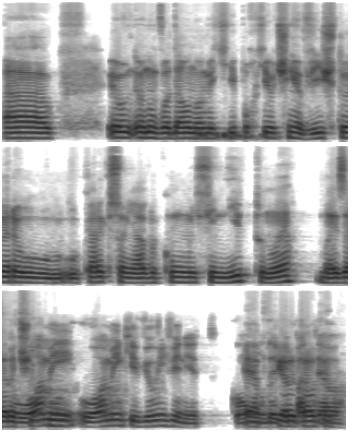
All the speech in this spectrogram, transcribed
Ah, eu, eu não vou dar o nome aqui porque eu tinha visto, era o, o cara que sonhava com o infinito, não é? Mas era o tipo. Homem, o Homem que Viu o Infinito, com É, o porque Devi eu tava- Patel.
